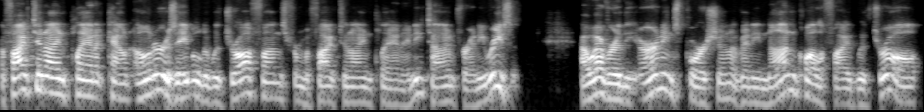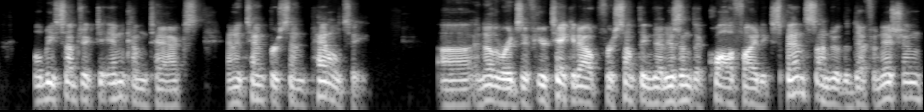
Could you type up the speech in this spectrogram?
A 5 to 9 plan account owner is able to withdraw funds from a 5 to 9 plan anytime for any reason. However, the earnings portion of any non-qualified withdrawal will be subject to income tax and a 10% penalty. Uh, in other words, if you're taking out for something that isn't a qualified expense under the definition,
